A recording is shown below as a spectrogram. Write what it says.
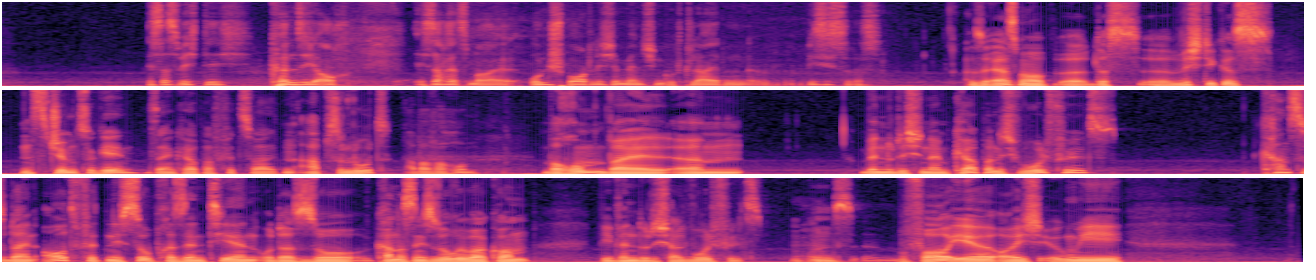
ist das wichtig? Können sich auch, ich sag jetzt mal, unsportliche Menschen gut kleiden? Wie siehst du das? Also erstmal, ob äh, das äh, wichtig ist, ins Gym zu gehen, seinen Körper fit zu halten, absolut. Aber warum? Warum? Weil ähm, wenn du dich in deinem Körper nicht wohlfühlst, kannst du dein Outfit nicht so präsentieren oder so, kann das nicht so rüberkommen, wie wenn du dich halt wohlfühlst. Und bevor ihr euch irgendwie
